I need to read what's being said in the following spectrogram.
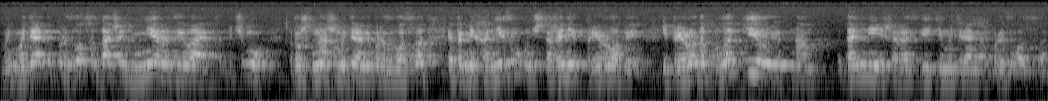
Материальное производство дальше не развивается. Почему? Потому что наше материальное производство – это механизм уничтожения природы. И природа блокирует нам дальнейшее развитие материального производства.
